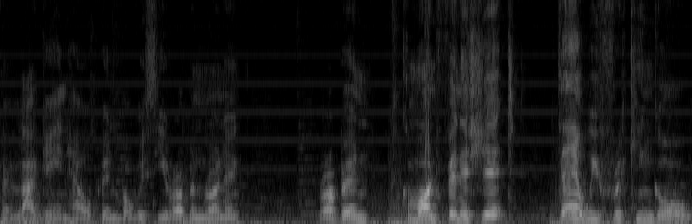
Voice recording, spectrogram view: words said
The lag ain't helping, but we see Robben running. Robben, come on, finish it. There we freaking go.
